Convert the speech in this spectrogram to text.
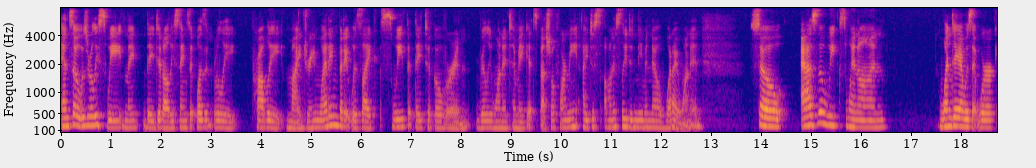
And so it was really sweet. And they, they did all these things. It wasn't really probably my dream wedding, but it was like sweet that they took over and really wanted to make it special for me. I just honestly didn't even know what I wanted. So as the weeks went on, one day I was at work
